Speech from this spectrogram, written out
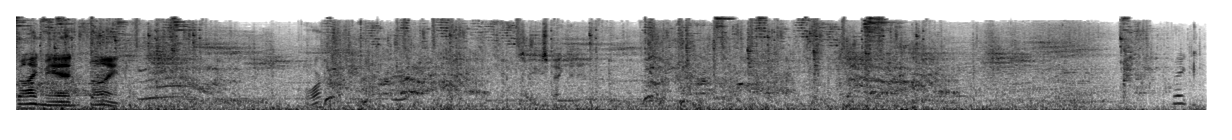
Fine, man. Fine. Or? That's what expected. Break.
